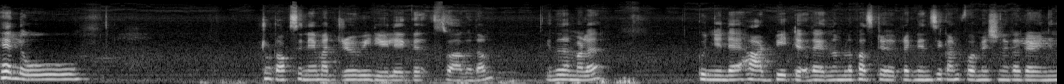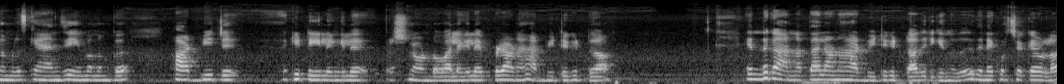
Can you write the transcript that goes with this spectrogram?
ഹലോ ടോക്സിന്റെ മറ്റൊരു വീഡിയോയിലേക്ക് സ്വാഗതം. ഇത് നമ്മൾ കുഞ്ഞിന്റെ ഹാർട്ട് ബീറ്റ് അതായത് നമ്മൾ ഫസ്റ്റ് പ്രഗ്നൻസി കൺഫർമേഷനൊക്കെ കഴിഞ്ഞ് നമ്മൾ സ്കാൻ ചെയ്യുമ്പോൾ നമുക്ക് ഹാർട്ട് ബീറ്റ് കിട്ടിയില്ലെങ്കിൽ പ്രശ്നമുണ്ടോ? അല്ലെങ്കിൽ എപ്പോഴാണ് ഹാർട്ട് ബീറ്റ് കിട്ടുക? എന്ത് കാരണത്താലാണ് ഹാർട്ട് ബീറ്റ് കിട്ടാതിരിക്കുന്നത് ഇതിനെക്കുറിച്ചൊക്കെയുള്ള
